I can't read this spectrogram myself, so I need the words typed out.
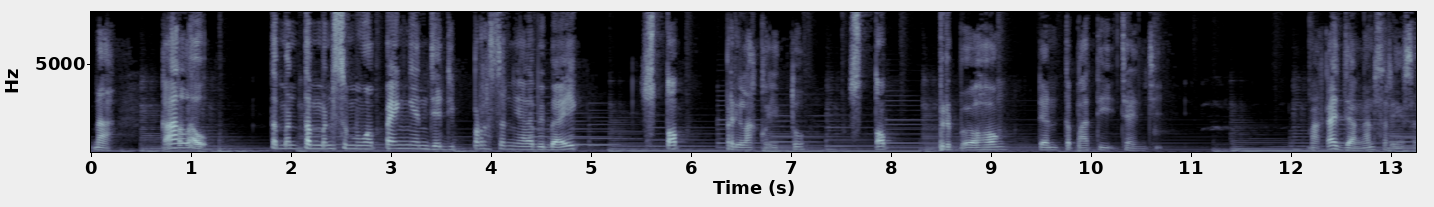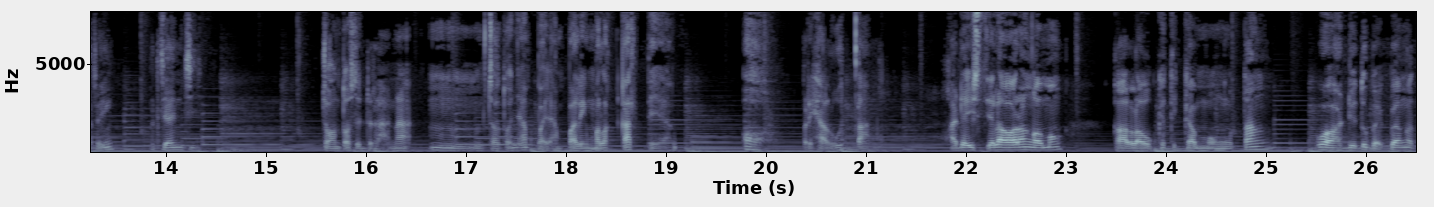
Nah kalau teman-teman semua pengen jadi person yang lebih baik stop perilaku itu. Stop berbohong dan tepati janji. Maka jangan sering-sering berjanji contoh sederhana hmm, contohnya apa yang paling melekat ya. Oh perihal utang ada istilah orang ngomong kalau ketika mau ngutang wah dia tuh baik banget.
